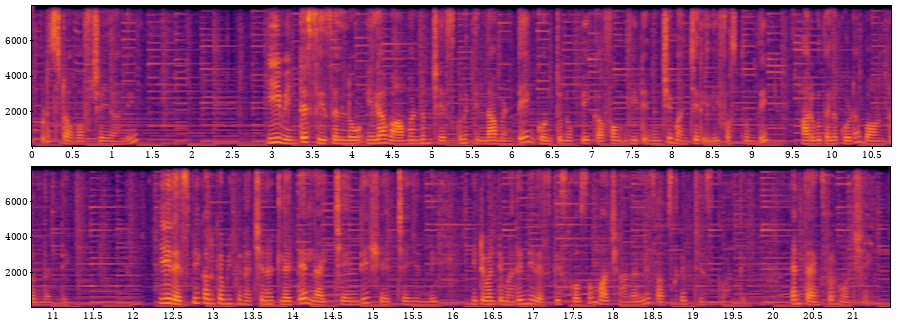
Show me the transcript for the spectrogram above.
ఇప్పుడు స్టవ్ ఆఫ్ చేయాలి. ఈ వింటర్ సీజన్లో ఇలా వామన్నం చేసుకుని తిన్నామంటే గొంతు నొప్పి కఫం వీటి నుంచి మంచి రిలీఫ్ వస్తుంది. అరుగుదల కూడా బాగుంటుందండి. ఈ రెసిపీ కనుక మీకు నచ్చినట్లయితే లైక్ చేయండి షేర్ చేయండి. ఇటువంటి మరిన్ని రెసిపీస్ కోసం మా ఛానల్ని సబ్స్క్రైబ్ చేసుకోండి. అండ్ థ్యాంక్స్ ఫర్ వాచింగ్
